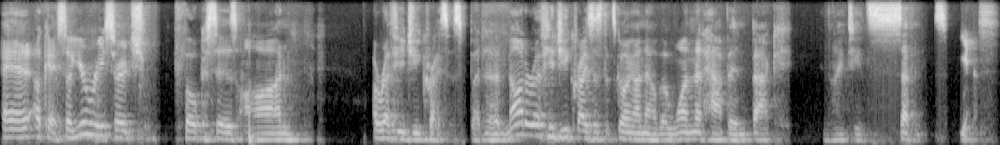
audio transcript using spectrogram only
And okay, so your research focuses on a refugee crisis, but uh, not a refugee crisis that's going on now, but one that happened back 1970s. yes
